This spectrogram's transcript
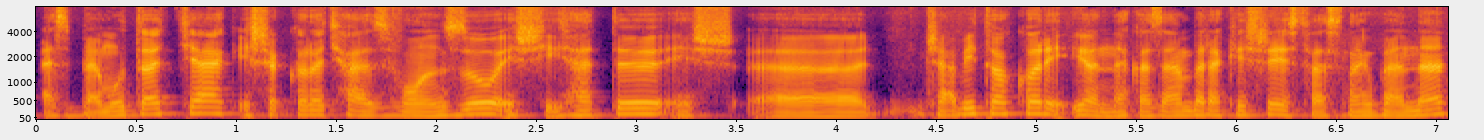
ezt bemutatják, és akkor, hogyha ez vonzó, és hihető, és uh, csábító, akkor jönnek az emberek, és részt vesznek benne,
